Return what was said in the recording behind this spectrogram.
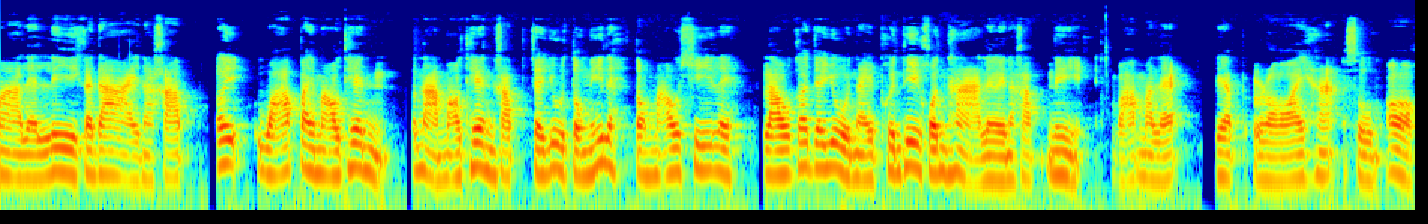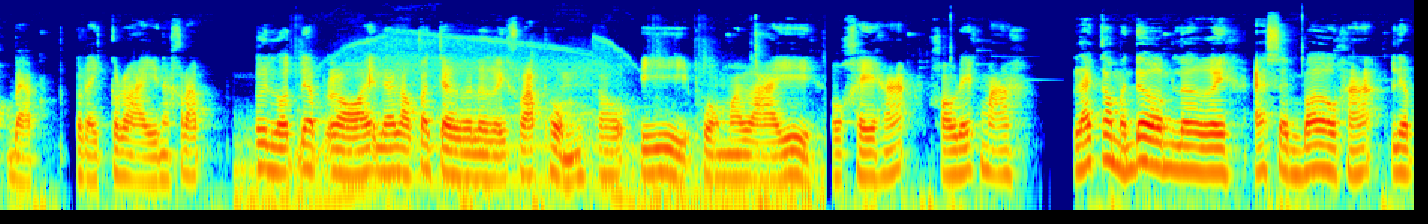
มาแรลลี่ก็ได้นะครับ เอ้ยวาร์ปไปเมลเทนสนามเมลเทนครับ จะอยู่ตรงนี้เลย ตรงเมาส์ชี้เลย เราก็จะอยู่ในพื้นที่ค้นหาเลยนะครับ นี่วาร์ปมาแล้วเรียบร้อยฮะซูมออกแบบไกลๆนะครับขึ้นรถเรียบร้อยแล้วเราก็เจอเลยครับ ผมเก้าอี้พวงมาลัยโอเคฮะเขาเล็กมา และก็เหมือนเดิมเลย assemble ฮะเรียบ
